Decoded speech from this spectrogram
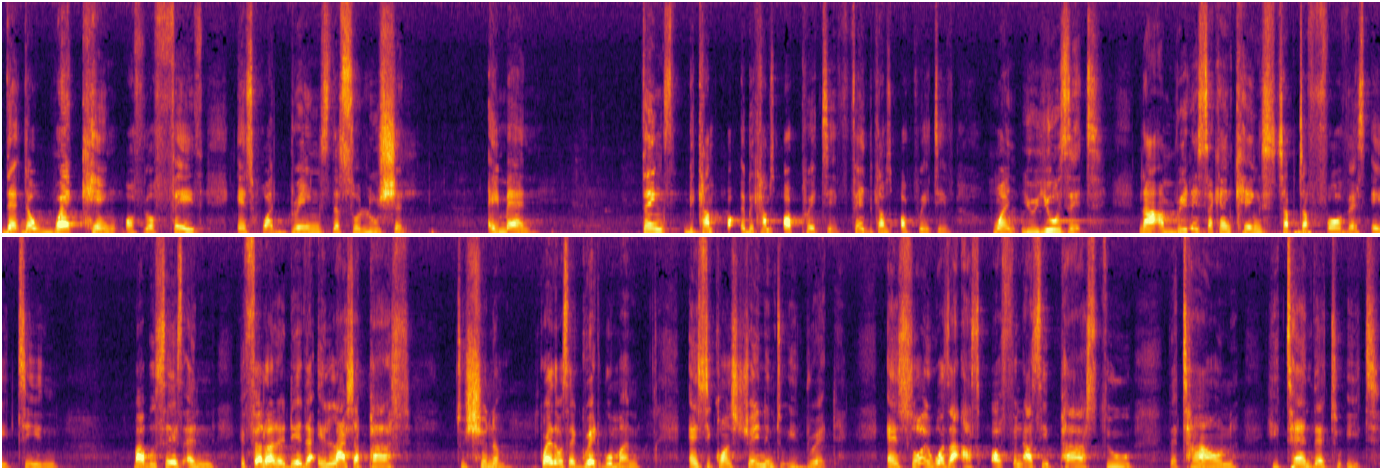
The, the working of your faith is what brings the solution. Amen. Things become it becomes operative. Faith becomes operative when you use it. Now, I'm reading 2 Kings chapter 4, verse 18. Bible says, and it fell on a day that Elisha passed to Shunem, where there was a great woman, and she constrained him to eat bread. And so it was that as often as he passed through the town, he turned there to eat.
